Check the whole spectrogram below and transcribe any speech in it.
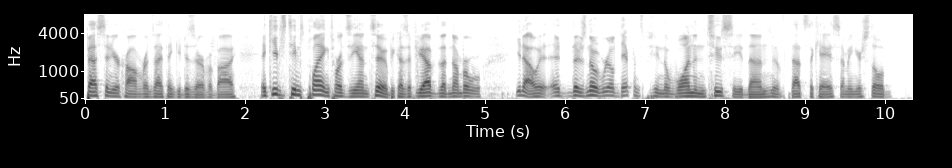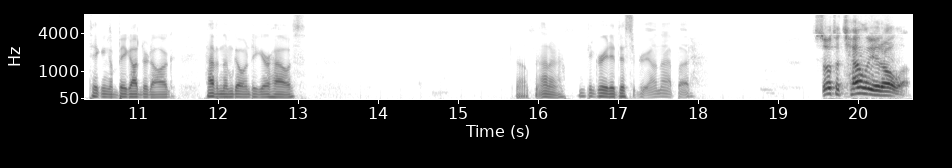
best in your conference, I think you deserve a bye. It keeps teams playing towards the end too, because if you have the number, you know, it, it, there's no real difference between the one and two seed. Then, if that's the case, I mean, you're still taking a big underdog, having them go into your house. So I don't know. Agree to disagree on that, but So to tally it all up,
